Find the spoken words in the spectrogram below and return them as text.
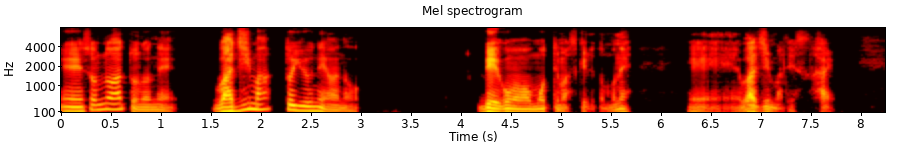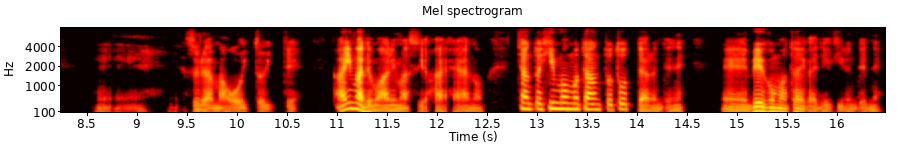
えー、その後のね、輪島というね、あの、米語を持ってますけれどもね。えー、輪島です。はい。えー、それはまあ置いといて。あ、今でもありますよ。はい。あの、ちゃんと紐もちゃんと取ってあるんでね、えー、ベーゴマ大会できるんでね、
